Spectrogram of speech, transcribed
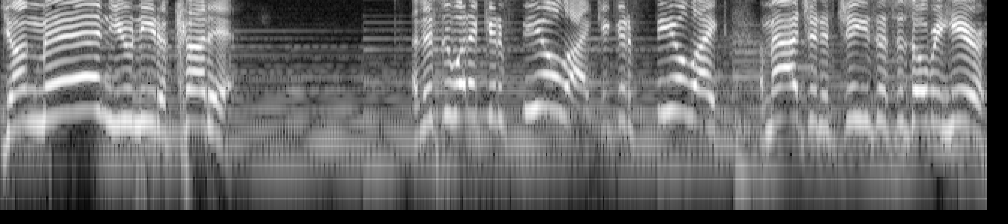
Young man, you need to cut it. And this is what it could feel like. It could feel like, imagine if Jesus is over here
